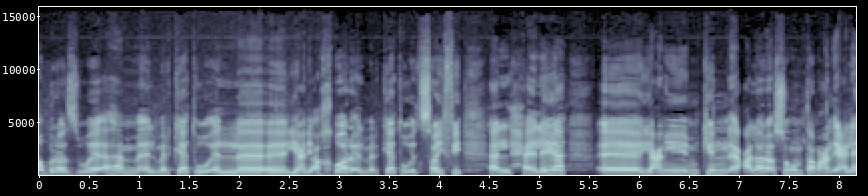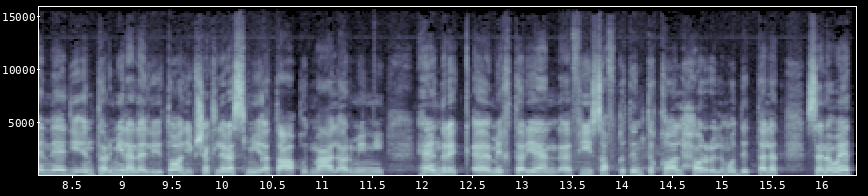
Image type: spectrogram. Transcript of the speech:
أبرز وأهم الميركاتو ال- آه، يعني أخبار الميركاتو الصيفي الحالية. آه، يعني يمكن على رأسهم طبعا إعلان نادي إنتر ميلان الإيطالي بشكل رسمي التعاقد مع الأرميني هنريك آه، مختاريان آه، في صفقة انتقال حر لمدة ثلاث سنوات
